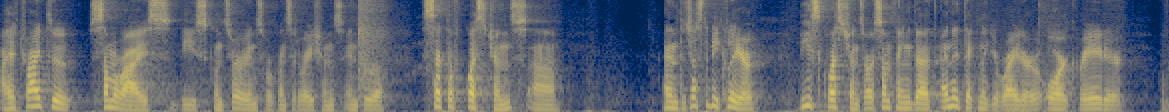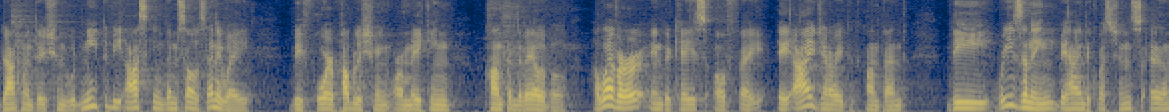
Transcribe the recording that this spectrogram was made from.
I have tried to summarize these concerns or considerations into a set of questions. Uh, and just to be clear, these questions are something that any technical writer or creator of documentation would need to be asking themselves anyway before publishing or making content available. However, in the case of AI-generated content, the reasoning behind the questions uh,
